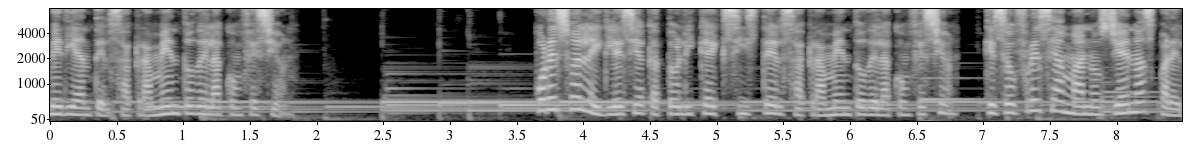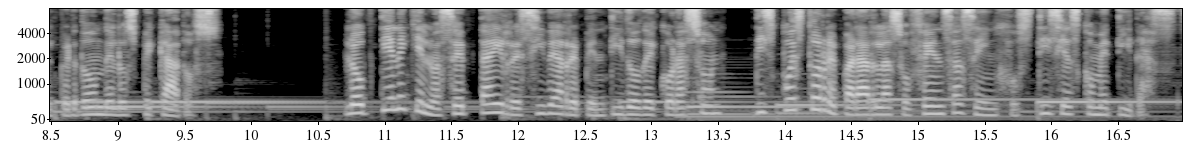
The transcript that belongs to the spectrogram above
mediante el sacramento de la confesión. Por eso en la Iglesia Católica existe el sacramento de la confesión, que se ofrece a manos llenas para el perdón de los pecados lo obtiene quien lo acepta y recibe arrepentido de corazón, dispuesto a reparar las ofensas e injusticias cometidas.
